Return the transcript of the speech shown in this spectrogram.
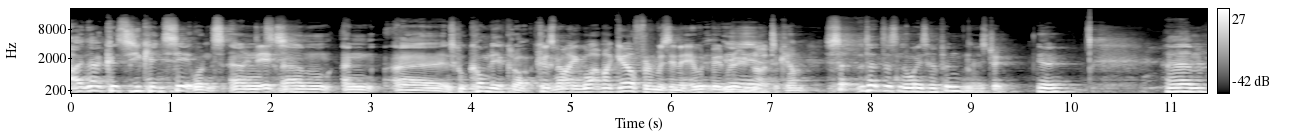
I know because you came to see it once, and did. Um, and uh, it was called Comedy O'Clock. Because my I- what, my girlfriend was in it. It would have been rude Yeah. not to come. So, that doesn't always happen. That's true. Yeah. Um,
